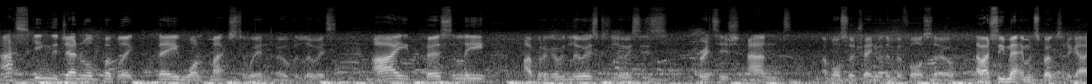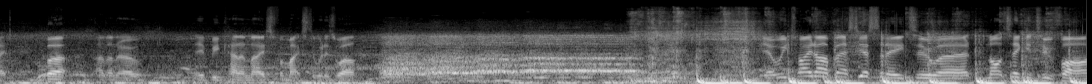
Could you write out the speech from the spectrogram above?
asking the general public, they want Max to win over Lewis. I personally, I've got to go with Lewis because Lewis is British and I've also trained with him before, so I've actually met him and spoke to the guy. But I don't know, it'd be kind of nice for Max to win as well. Yeah, tried our best yesterday to uh, not take it too far.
